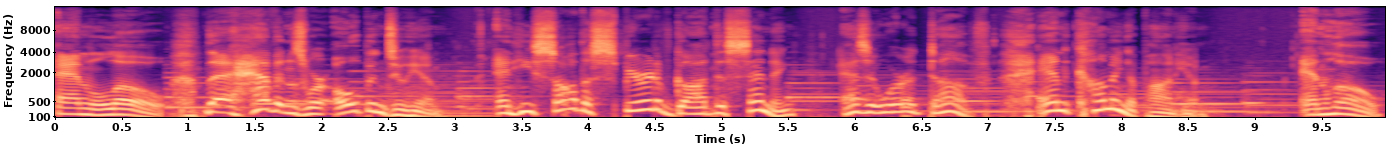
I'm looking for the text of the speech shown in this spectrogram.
And lo, the heavens were opened to him, and he saw the Spirit of God descending as it were a dove, and coming upon him. And lo,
